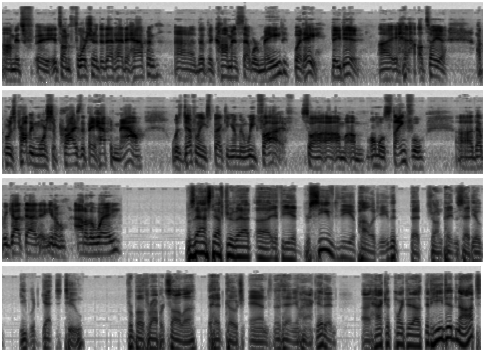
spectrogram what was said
um, it's it's unfortunate that that had to happen. Uh, that the comments that were made, but hey, they did. I I'll tell you, I was probably more surprised that they happened now. Was definitely expecting them in week five. So I, am I'm, almost thankful uh, that we got that you know out of the way was asked after that uh, if he had received the apology that, that Sean Payton said he'll he would get to for both Robert Saleh, the head coach, and Nathaniel Hackett. And uh, Hackett pointed out that he did not.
